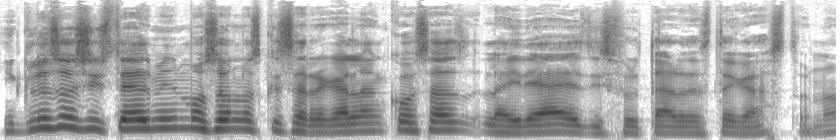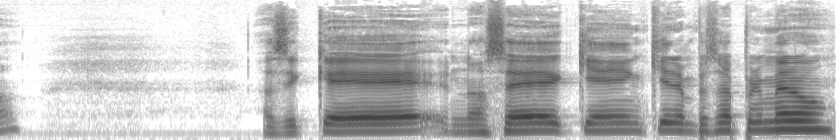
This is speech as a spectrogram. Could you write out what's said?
Incluso si ustedes mismos son los que se regalan cosas, la idea es disfrutar de este gasto, ¿no? Así que no sé quién quiere empezar primero.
